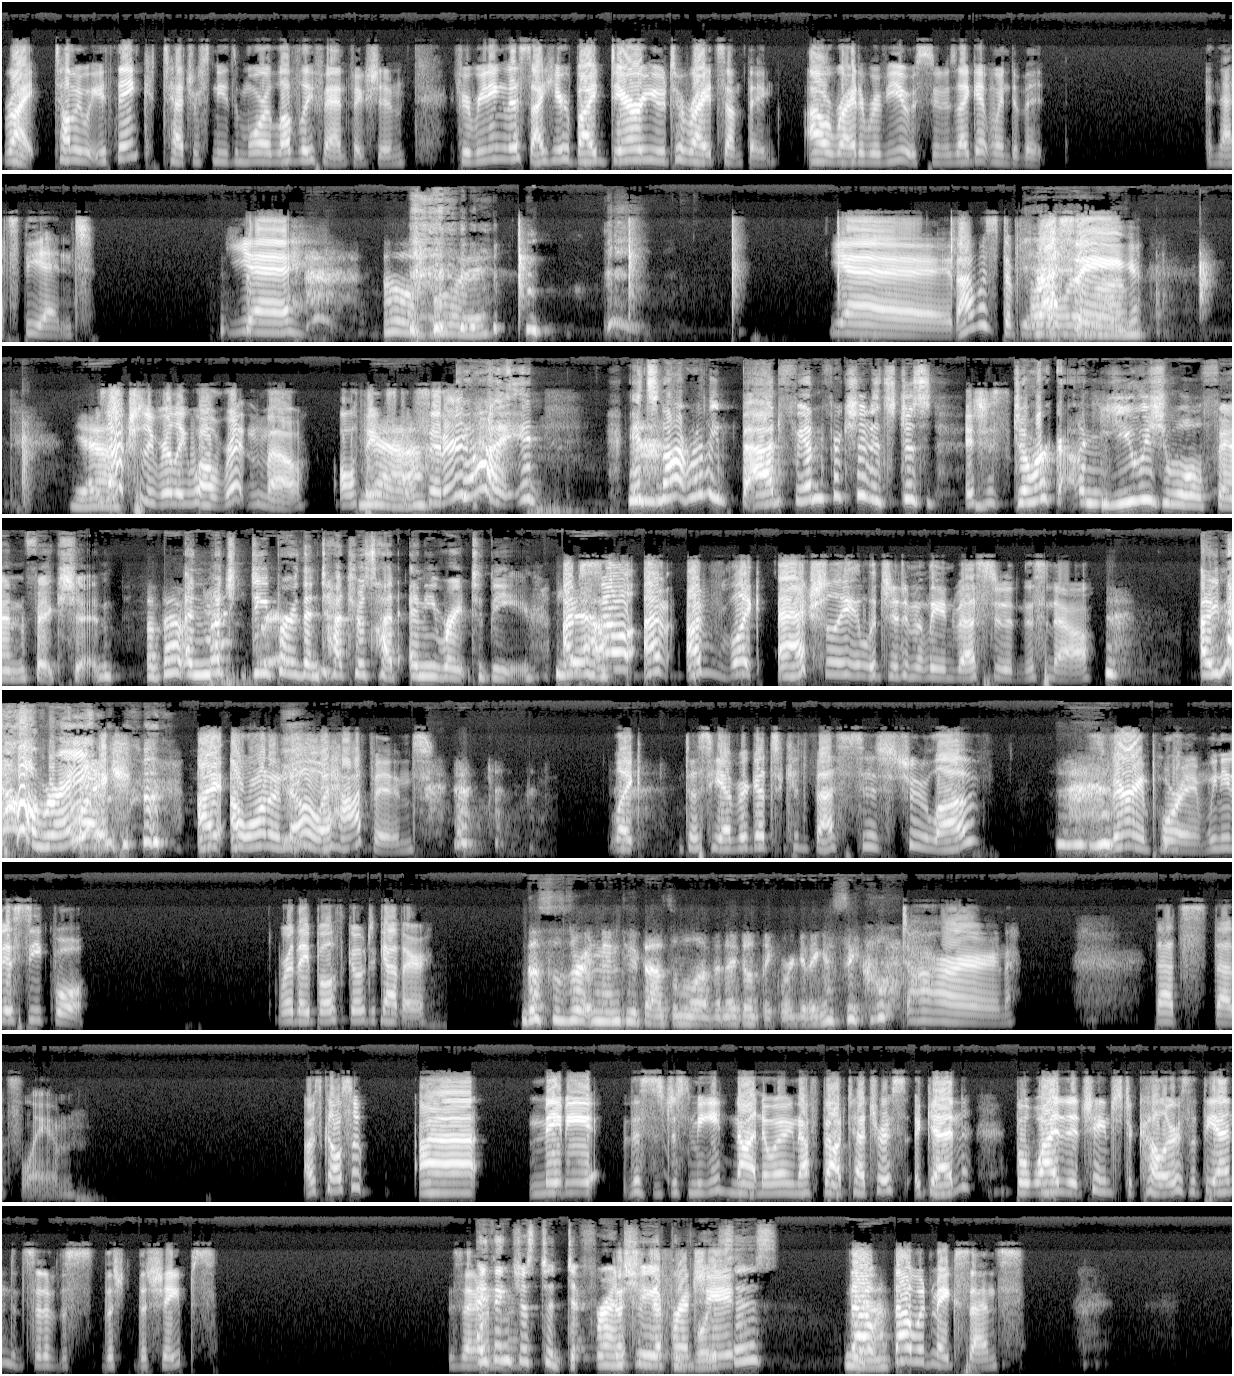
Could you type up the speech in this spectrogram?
Right, tell me what you think. Tetris needs more lovely fanfiction. If you're reading this, I hereby dare you to write something. I'll write a review as soon as I get wind of it. And that's the end. Yay! Oh boy. Yay! That was depressing. um, It was actually really well written, though, all things Yeah. considered. Yeah, it it's not really bad fan fiction. It's just It's just dark, unusual fan fiction, But that, and much deeper than Tetris had any right to be. I'm still I'm I'm like actually legitimately invested in this now. I know, right? Like I I want to know what happened. Like, does he ever get to confess his true love? It's very important. We need a sequel where they both go together. This was written in 2011. I don't think we're getting a sequel. Darn. That's that's lame. I was also uh maybe this is just me not knowing enough about Tetris again, but why did it change to colors at the end instead of the the, the shapes? Is that I think just to differentiate, differentiate? the voices. that yeah. that would make sense.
